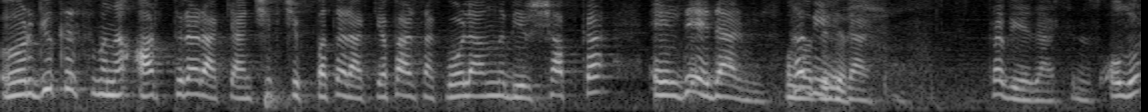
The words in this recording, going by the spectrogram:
Örgü kısmını arttırarak yani çift çift batarak yaparsak volanlı bir şapka elde eder miyiz? Tabii Olabilir. edersiniz. Tabii edersiniz. Olur.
